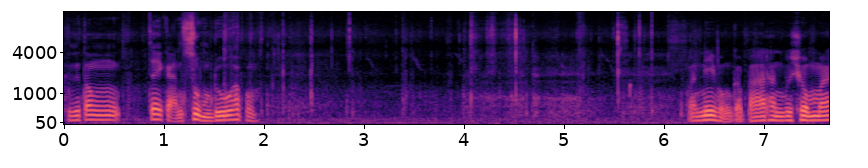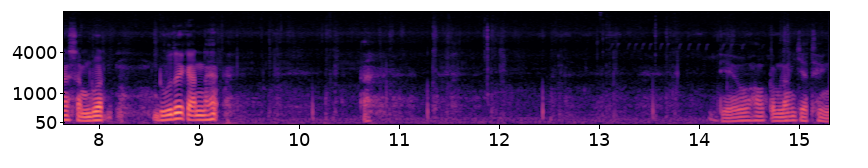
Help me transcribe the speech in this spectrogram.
คือต้องใจการสุ่มดูครับผม วันนี้ผมกับป้าท่านผู้ชมมาสำรวจดูด้วยกันนะฮะ เดี๋ยวเขากำลังจะถึง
